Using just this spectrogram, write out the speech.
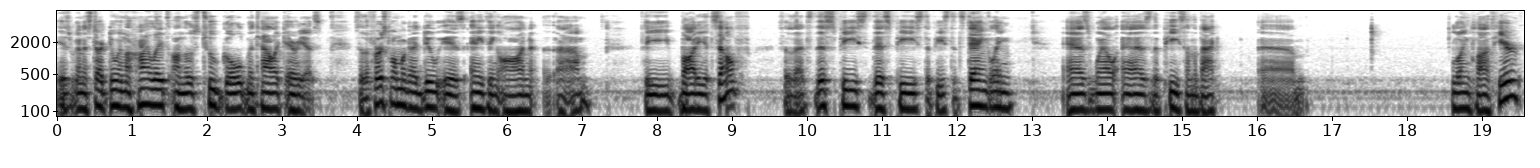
is we're going to start doing the highlights on those two gold metallic areas. So the first one we're going to do is anything on um, the body itself. So that's this piece, this piece, the piece that's dangling, as well as the piece on the back um, loincloth here.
